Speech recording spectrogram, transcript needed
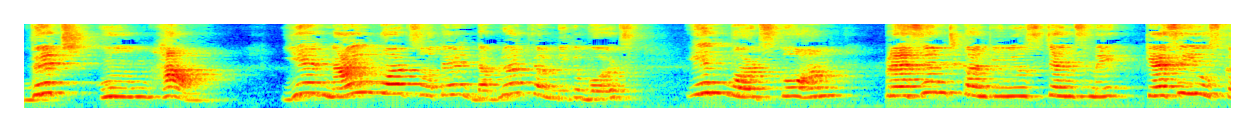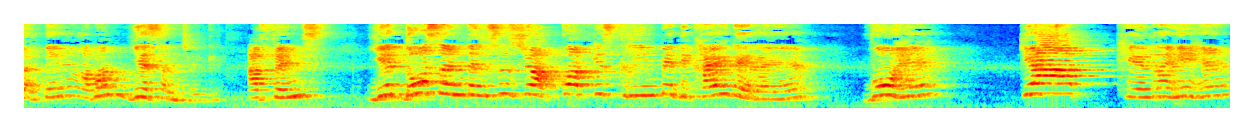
which whom how ये नाइन वर्ड्स होते हैं डब्ल्यू एच फैमिली के वर्ड्स इन वर्ड्स को हम प्रेजेंट कंटिन्यूस टेंस में कैसे यूज़ करते हैं? अब हम ये समझेंगे। अब फ्रेंड्स ये दो सेंटेंसेस जो आपको आपकी स्क्रीन पे दिखाई दे रहे हैं, वो है, क्या आप खेल रहे हैं?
